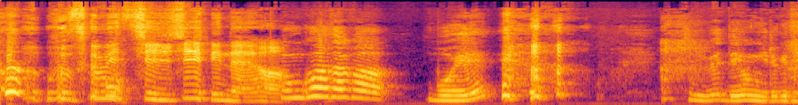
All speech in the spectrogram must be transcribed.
웃음이 진실이네요. 농구하다가 뭐해? 왜 내용이 이렇게 돼?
